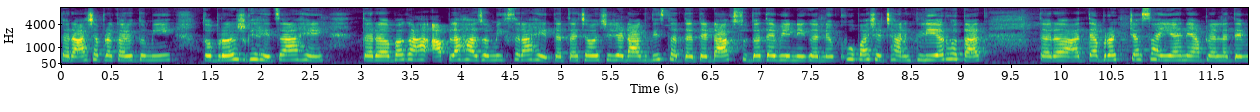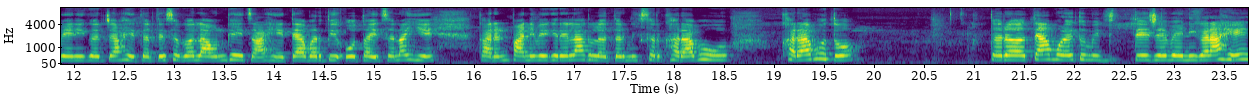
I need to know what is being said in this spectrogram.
तर अशा प्रकारे तुम्ही तो ब्रश घ्यायचा आहे. तर बघा आपला हा जो मिक्सर आहे तर त्याच्यावरचे जे डाग दिसतात तर ते डागसुद्धा त्या वेनिगरने खूप असे छान क्लिअर होतात. तर त्या ब्रशच्या साह्याने आपल्याला ते वेनिगर जे आहे तर ते सगळं लावून घ्यायचं आहे. त्यावरती ओतायचं नाही आहे कारण पाणी वगैरे लागलं तर मिक्सर खराब होऊ खराब होतो. तर त्यामुळे तुम्ही ते जे व्हेनिगर आहे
